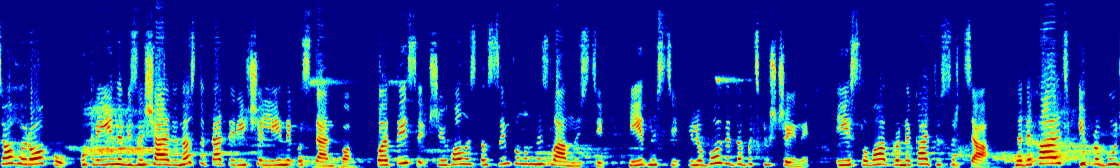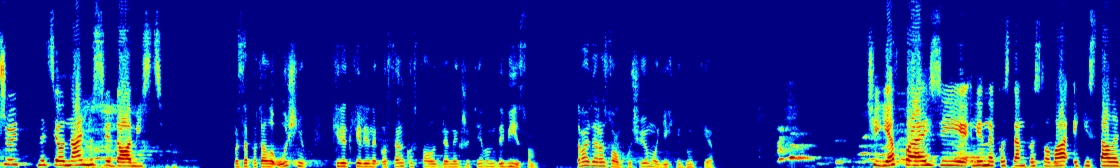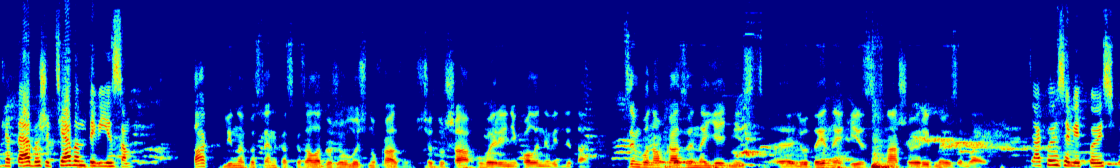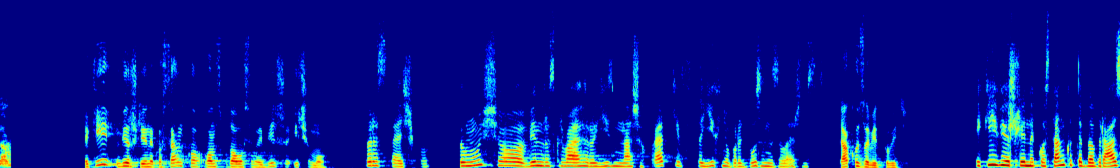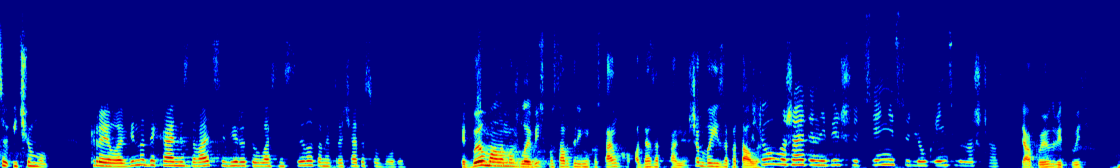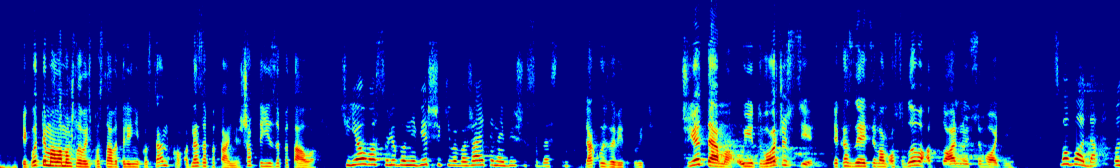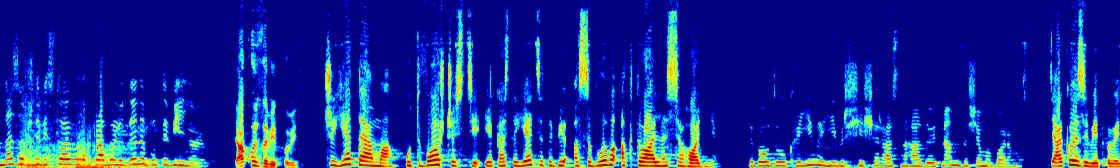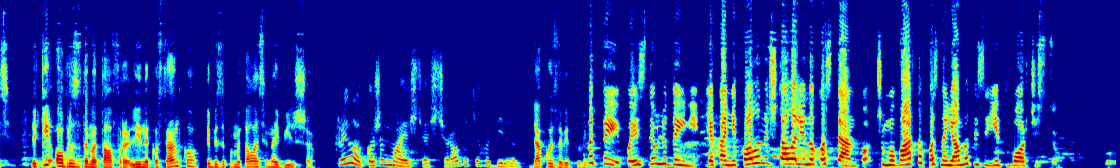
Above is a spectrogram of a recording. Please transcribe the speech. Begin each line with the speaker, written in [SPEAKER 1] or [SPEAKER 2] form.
[SPEAKER 1] Цього року Україна відзначає 95-річчя Ліни Костенко, поетиси, чий голос став символом незламності, гідності і любові до батьківщини. Її слова проникають у серця, надихають і пробуджують національну свідомість.
[SPEAKER 2] Ми запитали учнів, які рядки Ліни Костенко стали для них життєвим девізом. Давайте разом почуємо їхні думки.
[SPEAKER 1] Чи є в поезії Ліни Костенко слова, які стали для тебе життєвим девізом?
[SPEAKER 3] Так, Ліна Костенка сказала дуже влучну фразу, що душа у вирі ніколи не відлітає. Цим вона вказує на єдність е, людини із нашою рідною землею.
[SPEAKER 1] Дякую за відповідь.
[SPEAKER 2] Який вірш Ліни Костенко вам сподобався найбільше і чому?
[SPEAKER 4] Перестечко, тому що він розкриває героїзм наших предків та їхню боротьбу за незалежність.
[SPEAKER 2] Дякую за відповідь.
[SPEAKER 1] Який вірш Ліни Костенко тебе вразив і чому?
[SPEAKER 5] Крила. Він надихає не здаватися, вірити у власні сили та не втрачати свободу.
[SPEAKER 2] Якби ви мали можливість поставити Ліні Костенко одне запитання, що б ви її запитали?
[SPEAKER 6] Що вважаєте найбільшою цінністю для українців у наш час?
[SPEAKER 2] Дякую за відповідь. Якби ти мала можливість поставити Ліні Костенко одне запитання, що б ти її запитала?
[SPEAKER 4] Чи є у вас улюблений вірш, який ви вважаєте найбільш особистим?
[SPEAKER 2] Дякую за відповідь. Чи є тема у її творчості, яка здається вам особливо актуальною сьогодні?
[SPEAKER 6] Свобода. Вона завжди відстоювала право людини бути вільною.
[SPEAKER 2] Дякую за відповідь.
[SPEAKER 1] Чи є тема у творчості, яка здається тобі особливо актуальна сьогодні?
[SPEAKER 7] Любов до України, її вірші ще раз нагадують нам, за що ми боремось.
[SPEAKER 1] Дякую за відповідь.
[SPEAKER 2] Які образи та метафори Ліни Костенко тобі запам'яталися найбільше?
[SPEAKER 4] Крила кожен має щось, що робить його вільним.
[SPEAKER 2] Дякую за відповідь.
[SPEAKER 1] Ти пояснив людині, яка ніколи не читала Ліну Костенко, чому варто познайомитися з її творчістю?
